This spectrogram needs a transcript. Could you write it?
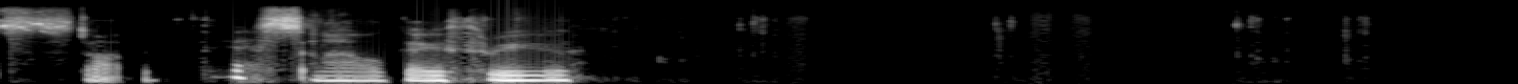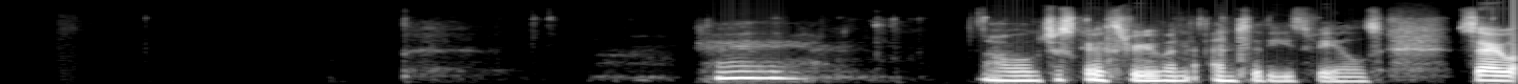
start with this and I'll go through Okay, I will just go through and enter these fields. So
